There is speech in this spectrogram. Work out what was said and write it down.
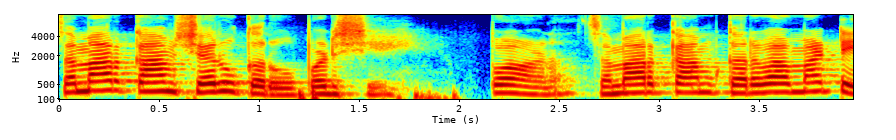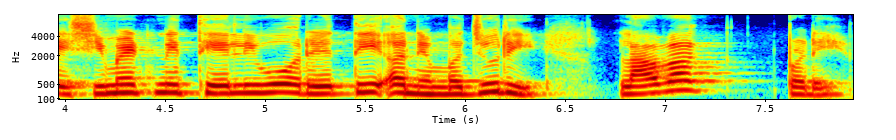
સમારકામ શરૂ કરવું પડશે. પણ સમારકામ કરવા માટે સિમેન્ટની થેલીઓ, રેતી અને મજૂરી લાવવા પડે.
